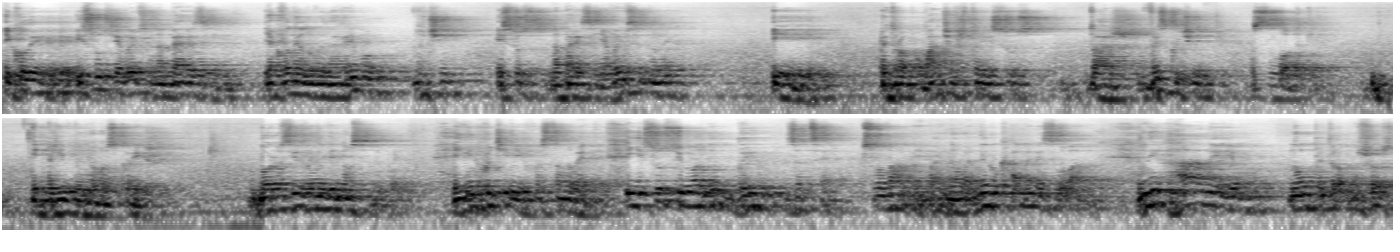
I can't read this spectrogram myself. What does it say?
І коли Ісус явився на березі, як вони ловили рибу вночі, Ісус на березі явився до них. І Петро побачив, що Ісус, то аж вискочив з лодки і плів до нього скоріше. Бо розірвані відносини були. І він хотів їх встановити. І Ісус його не бив за це. Словами не руками, не словами. Не ганив його. Ну, Петро, ну що ж?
